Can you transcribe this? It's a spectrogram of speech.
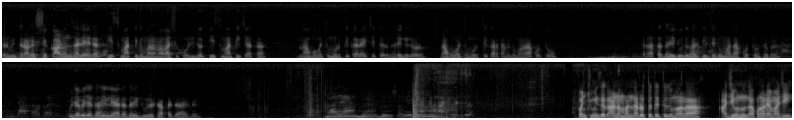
तर मित्रांनो शी काढून झाली आहे. त्यात तीच माती तुम्हाला मगाशी बोलली तीच मातीची आता नागोबाची मूर्ती करायची. तर घरी गेल्यावर नागोबाची मूर्ती करताना तुम्हाला दाखवतो. तर आता दही दूध घालतील ते तुम्हाला दाखवतो सगळं. पूजा बिजा झालेली आहे. आता दही दूधच टाकायचं राहिले पंचमीचं गाणं म्हणणार होतं ते तुम्हाला आजी म्हणून दाखवणार आहे माझी.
